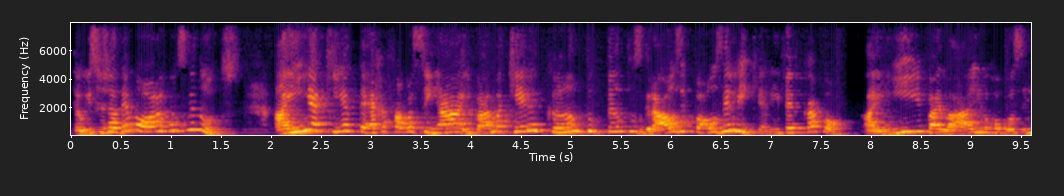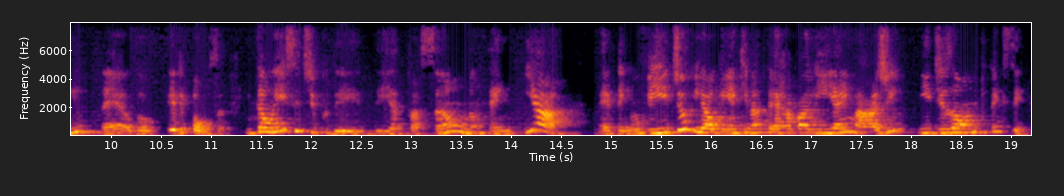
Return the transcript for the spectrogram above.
Então isso já demora alguns minutos. Aí aqui a Terra fala assim: ah, e vá naquele canto, tantos graus e pause ali, que ali vai ficar bom. Aí vai lá e o robozinho, né, ele pousa. Então, esse tipo de, de atuação não tem IA. Né? Tem um vídeo e alguém aqui na Terra avalia a imagem e diz aonde que tem que ser.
